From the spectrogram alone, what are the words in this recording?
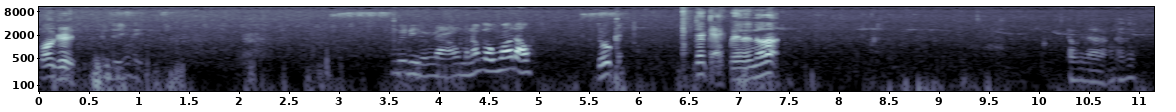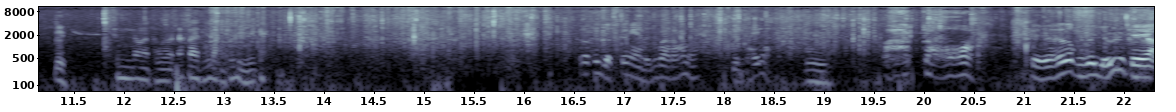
quá ghê Kinh điển thì. Không biết đi đường nào mà nó đâu mới đâu. chú cái, kẹt này nó đó Đâu đi ra lặng thử. Đi. Xin uh, thừa đất đai thử lòng thử địa cái. Đó cái giật cái ngang đừng qua đó nữa. Nhìn thấy nè. ừ. À cho. Kìa nó còn dữ nữa kìa.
